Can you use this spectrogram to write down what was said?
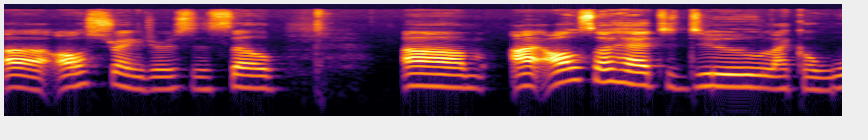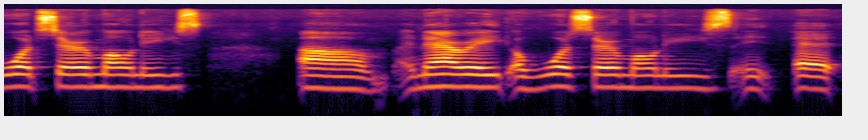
uh, all strangers. And so um, I also had to do like award ceremonies, um, narrate award ceremonies at, at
